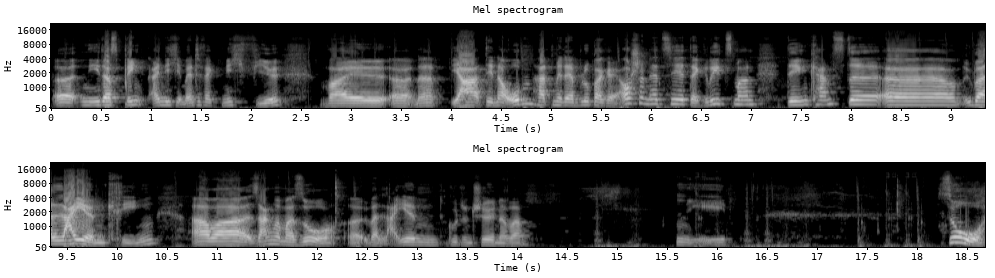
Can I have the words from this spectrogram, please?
Äh, nee, das bringt eigentlich im Endeffekt nicht viel, weil, äh, ne, ja, den da oben hat mir der Blooper Guy auch schon erzählt, der Griezmann, den kannst du äh, über Laien kriegen. Aber sagen wir mal so, äh, über Laien, gut und schön, aber nee. So,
